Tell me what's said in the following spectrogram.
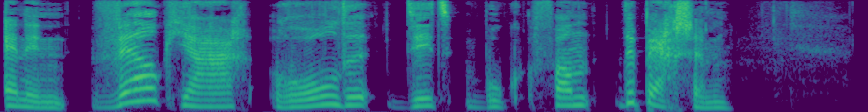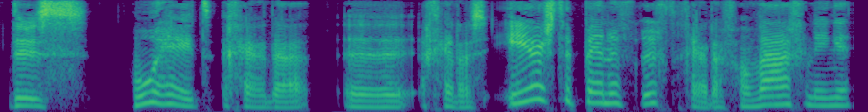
en in welk jaar rolde dit boek van de persen? Dus hoe heet Gerda, uh, Gerda's eerste pennenvrucht, Gerda van Wageningen...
